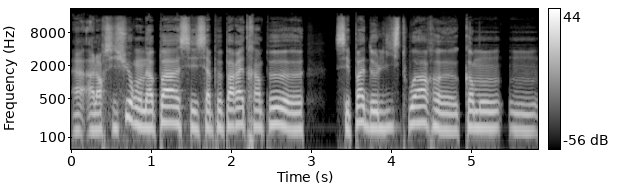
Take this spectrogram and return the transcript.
alors c'est sûr, on n'a pas, ça peut paraître un peu, euh, c'est pas de l'histoire euh, comme on, on-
